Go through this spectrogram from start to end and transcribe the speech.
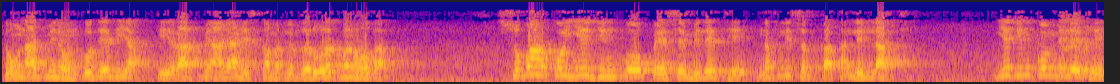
تو ان آدمی نے ان کو دے دیا کہ یہ رات میں آیا ہے، اس کا مطلب ضرورت مند ہوگا۔ صبح کو یہ جن کو پیسے ملے تھے، نفلی صدقہ تھا، للہ تھی۔ یہ جن کو ملے تھے،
